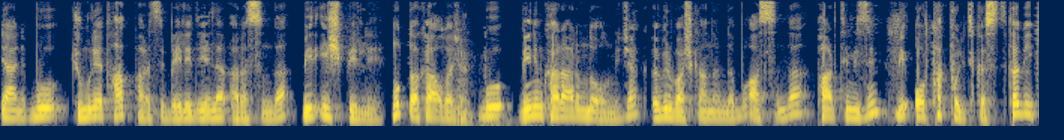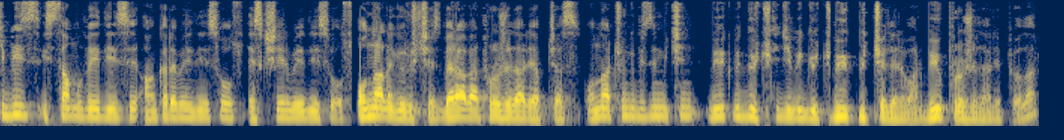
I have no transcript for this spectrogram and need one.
Yani bu Cumhuriyet Halk Partisi belediyeler arasında bir işbirliği mutlaka olacak. Bu benim kararım da olmayacak. Öbür başkanların da bu aslında partimizin bir ortak politikası. Tabii ki biz İstanbul Belediyesi, Ankara Belediyesi olsun, Eskişehir Belediyesi olsun. Onlarla görüşeceğiz. Beraber projeler yapacağız. Onlar çünkü bizim için büyük bir güç, itici bir güç. Büyük bütçeleri var. Büyük projeler yapıyorlar.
